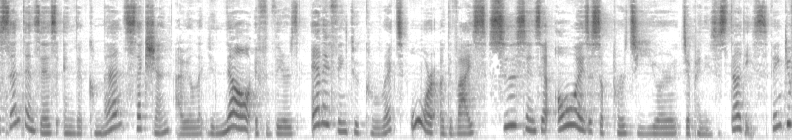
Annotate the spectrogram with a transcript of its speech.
sentences in the comment section, I will let you know if there's anything to correct or advise. Sue Sensei always supports your Japanese studies. Thank you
